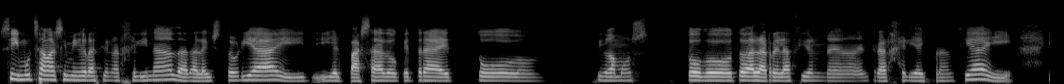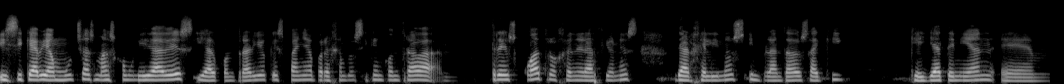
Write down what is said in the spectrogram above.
Sí, mucha más inmigración argelina, dada la historia y, el pasado que trae todo, digamos, todo, toda la relación eh, entre Argelia y Francia y, sí que había muchas más comunidades y al contrario que España, por ejemplo, sí que encontraba tres, cuatro generaciones de argelinos implantados aquí que ya tenían, em,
